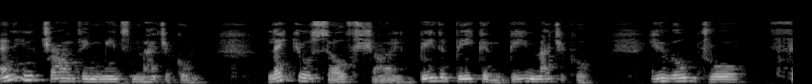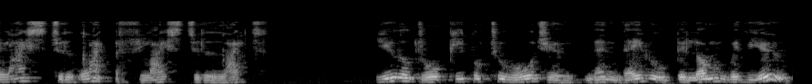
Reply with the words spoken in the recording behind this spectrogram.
And enchanting means magical. Let yourself shine. Be the beacon. Be magical. You will draw flies to light, the flies to light. You will draw people towards you, then they will belong with you,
